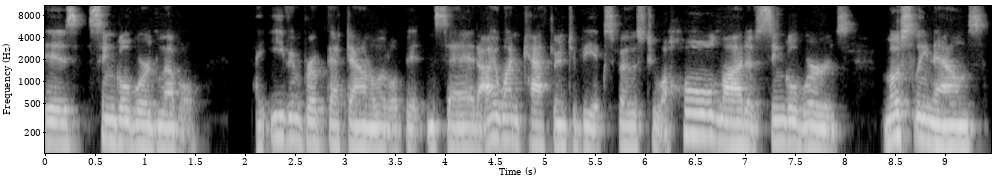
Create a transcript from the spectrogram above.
is single word level. I even broke that down a little bit and said, I want Catherine to be exposed to a whole lot of single words, mostly nouns,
